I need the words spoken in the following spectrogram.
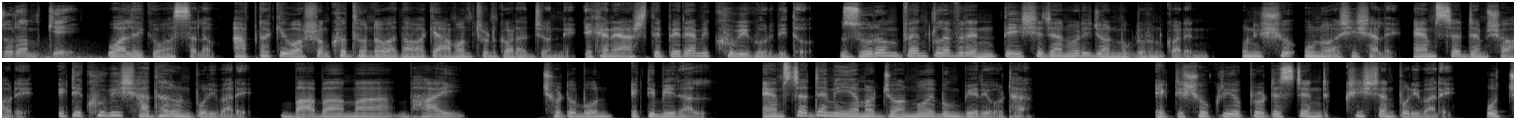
জোরাম কে? ওয়ালাইকুম আসসালাম। আপনাকে অসংখ্য ধন্যবাদ আমাকে আমন্ত্রণ করার জন্য। এখানে আসতে পেরে আমি খুবই গর্বিত। জোরাম ভ্যানক্লাভেরেন তেইশে জানুয়ারি জন্মগ্রহণ করেন, উনিশশো উনআশি সালে অ্যামস্টারডাম শহরে। একটি খুবই সাধারণ পরিবারে। বাবা, মা, ভাই, ছোট বোন, একটি বিড়াল। অ্যামস্টারডামেই আমার জন্ম এবং বেড়ে ওঠা। একটি সক্রিয় প্রোটেস্ট্যান্ট খ্রিস্টান পরিবারে। উচ্চ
